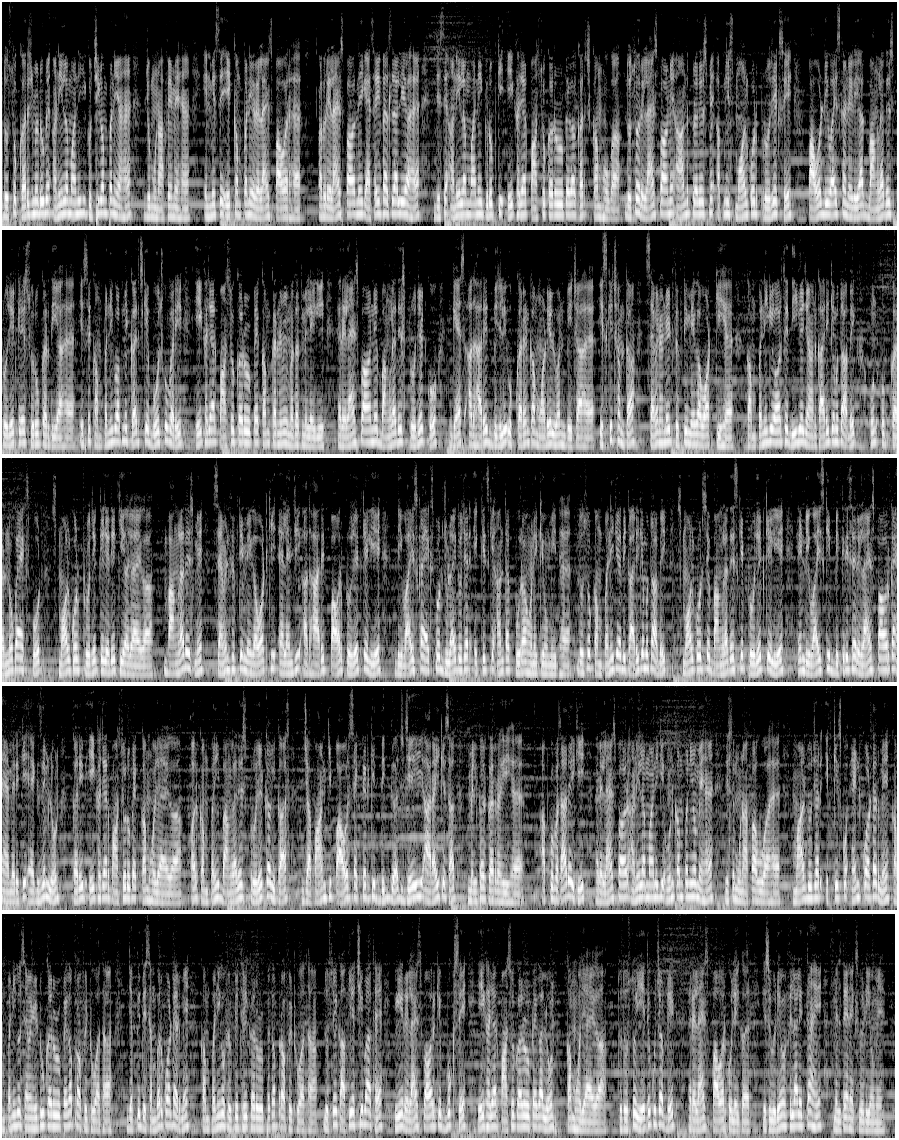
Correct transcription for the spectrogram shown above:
दोस्तों कर्ज में डूबे अनिल अंबानी की कुछ ही कंपनियाँ हैं जो मुनाफे में हैं। इनमें से एक कंपनी रिलायंस पावर है। अब रिलायंस पावर ने एक ऐसा ही फैसला लिया है, जिससे अनिल अंबानी ग्रुप की 1500 करोड़ रुपए का खर्च कम होगा। दोस्तों रिलायंस पावर ने आंध्र प्रदेश में अपनी स्मॉल कोड प्रोजेक्ट से पावर डिवाइस का निर्यात बांग्लादेश प्रोजेक्ट के लिए शुरू कर दिया है। इससे कंपनी को अपने कर्ज के बोझ को करीब 1500 करोड़ रुपए कम करने में मदद मिलेगी। रिलायंस पावर ने बांग्लादेश प्रोजेक्ट को गैस आधारित बिजली उपकरण का मॉड्यूल वन बेचा है। इसकी क्षमता 750 मेगावाट की है। कंपनी की ओर से दी गई जानकारी के मुताबिक उन उपकरणों का एक्सपोर्ट स्मॉल कोड प्रोजेक्ट के ज़रिए किया जाएगा। बांग्लादेश में 750 मेगावाट की एलएनजी आधारित पावर प्रोजेक्ट के लिए डिवाइस का एक्सपोर्ट जुलाई 2021 के अंत तक पूरा होने की उम्मीद है। दोस्तों कंपनी के अधिकारी के मुताबिक स्मॉल कोड से बांग्लादेश के प्रोजेक्ट के लिए इन डिवाइस की बिक्री से रिलायंस पावर का अमेरिकी एग्जिम लोन करीब एक हज़ार कम हो जाएगा। और कंपनी बांग्लादेश प्रोजेक्ट का विकास जापान की पावर सेक्टर की दिग्गज जे के साथ मिलकर कर रही है। आपको बता दें कि रिलायंस पावर अनिल अंबानी की उन कंपनियों में है जिसे मुनाफा हुआ है। मार्च 2021 को एंड क्वार्टर में कंपनी को 72 करोड़ रुपए का प्रॉफिट हुआ था, जबकि दिसंबर क्वार्टर में कंपनी को 53 करोड़ रुपए का प्रॉफिट हुआ था। दोस्तों काफ़ी अच्छी बात है कि रिलायंस पावर के बुक से एक हज़ार पाँच सौ करोड़ रुपए का लोन कम हो जाएगा। तो दोस्तों, ये थे कुछ अपडेट रिलायंस पावर को लेकर। इस वीडियो में फ़िलहाल इतना ही। मिलते हैं नेक्स्ट वीडियो में।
